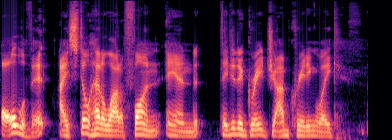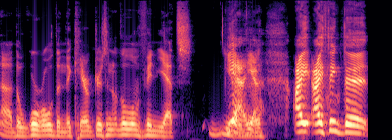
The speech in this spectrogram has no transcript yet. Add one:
all of it, I still had a lot of fun, and they did a great job creating like uh, the world and the characters and the little vignettes. Yeah, know, the- yeah. I, I think the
